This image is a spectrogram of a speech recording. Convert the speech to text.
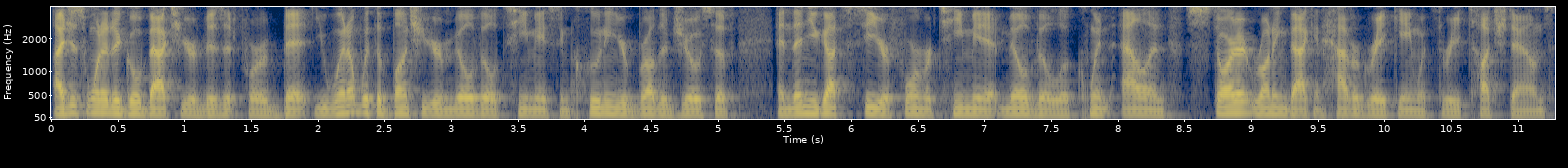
I just wanted to go back to your visit for a bit. You went up with a bunch of your Millville teammates, including your brother Joseph, and then you got to see your former teammate at Millville, Quint Allen, start at running back and have a great game with three touchdowns.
